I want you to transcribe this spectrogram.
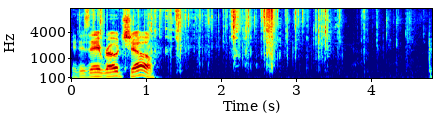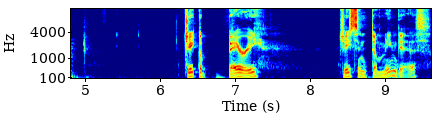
It is a road show. Jacob Berry. Jasson Dominguez.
